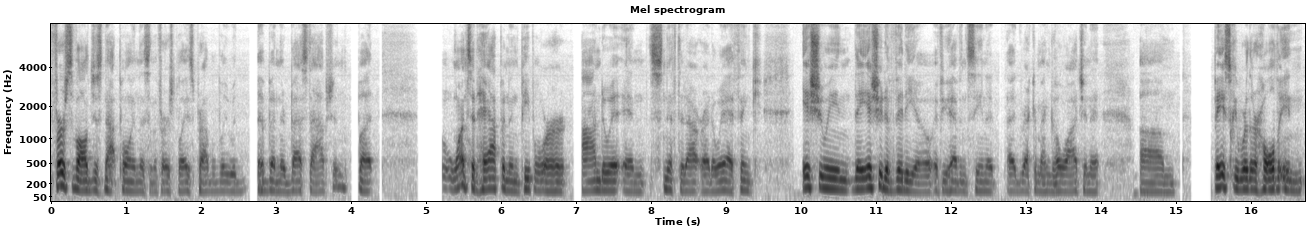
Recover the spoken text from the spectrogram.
first of all, just not pulling this in the first place probably would have been their best option, but once it happened and people were onto it and sniffed it out right away, I think issuing they issued a video. If you haven't seen it, I'd recommend go watching it. Um, basically, where they're holding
